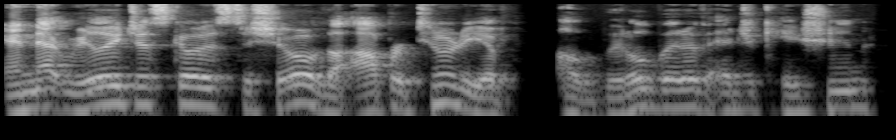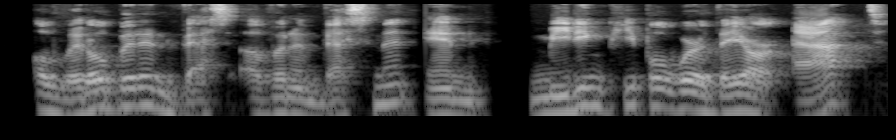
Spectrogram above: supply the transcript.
And that really just goes to show the opportunity of a little bit of education, a little bit invest of an investment in meeting people where they are at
